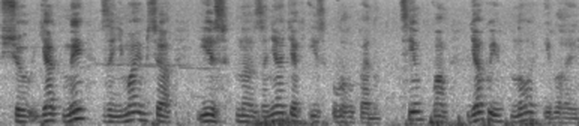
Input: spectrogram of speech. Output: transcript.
що як ми займаємося із на заняттях із логопедом. Всім вам дякую, много і благаю.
